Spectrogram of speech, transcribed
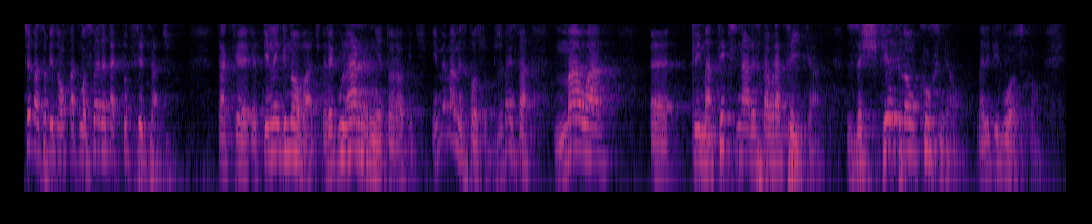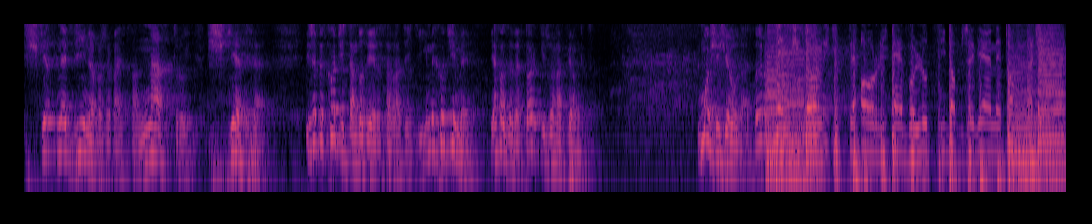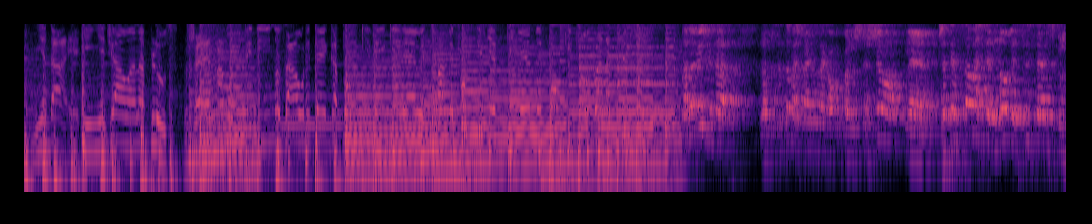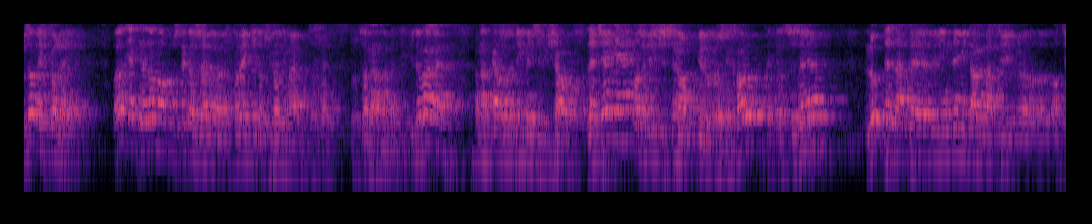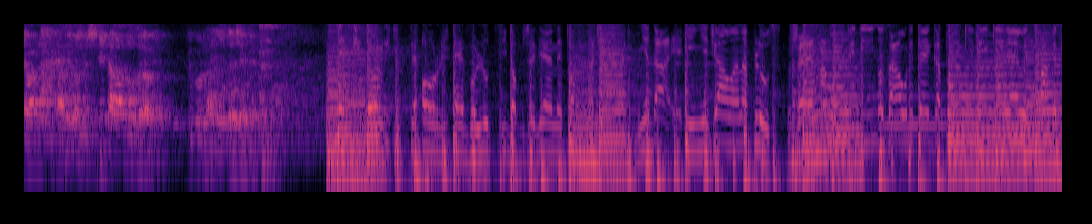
Trzeba sobie tą atmosferę tak podsycać, tak e, pielęgnować, regularnie to robić. I my mamy sposób. Proszę Państwa, mała, e, klimatyczna restauracyjka ze świetną kuchnią, najlepiej włoską, świetne wino, proszę Państwa, nastrój, świece. I żeby chodzić tam do tej restauracyjki. I my chodzimy. Ja chodzę we wtorki, żona w piątki. Musi się udać. Proszę Państwa, My z historii i teorii wiemy to na dzień. Nie daje i nie działa na plus Że mamuty, dinozaury, te gatunki wyginęły. A my póki nie zginiemy, póki czuwa nad tym ZUS. Postanowiliśmy teraz zaprezentować Państwu taką okolicznościową, e, przetestować ten nowy system skróconych kolei. Bo jak wiadomo, oprócz tego, że e, kolejki do przychodni mają zostać skrócone, a nawet zlikwidowane, to nad każdą z nich będzie wisiało leczenie, może być przyczyną wielu groźnych chorób, takie ostrzeżenia, nad innymi tam bardziej e, oddziałami szpitalnymi, może być szpital albo zdrowie. Wybór należy do Ciebie. My z historii i teorii ewolucji dobrze wiemy to na dzień nie daje i nie działa na plus Że mamuty, dinozaury, te gatunki wyginęły A my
